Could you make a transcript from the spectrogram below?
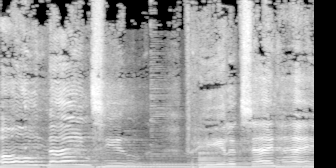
o mijn ziel, verheerlijk zijn heilige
